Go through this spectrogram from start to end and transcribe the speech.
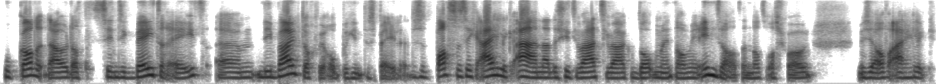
Hoe kan het nou dat sinds ik beter eet, um, die buik toch weer op begint te spelen? Dus het paste zich eigenlijk aan naar de situatie waar ik op dat moment dan weer in zat. En dat was gewoon mezelf eigenlijk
